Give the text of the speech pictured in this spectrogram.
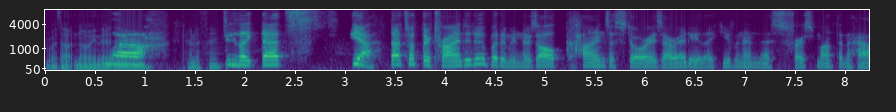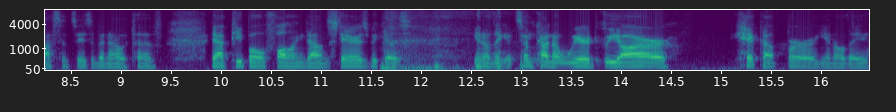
without knowing they're Well, there, kind of thing. See, like that's yeah, that's what they're trying to do. But I mean, there's all kinds of stories already. Like even in this first month and a half since these have been out of, yeah, people falling downstairs because you know they get some kind of weird VR hiccup or you know they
